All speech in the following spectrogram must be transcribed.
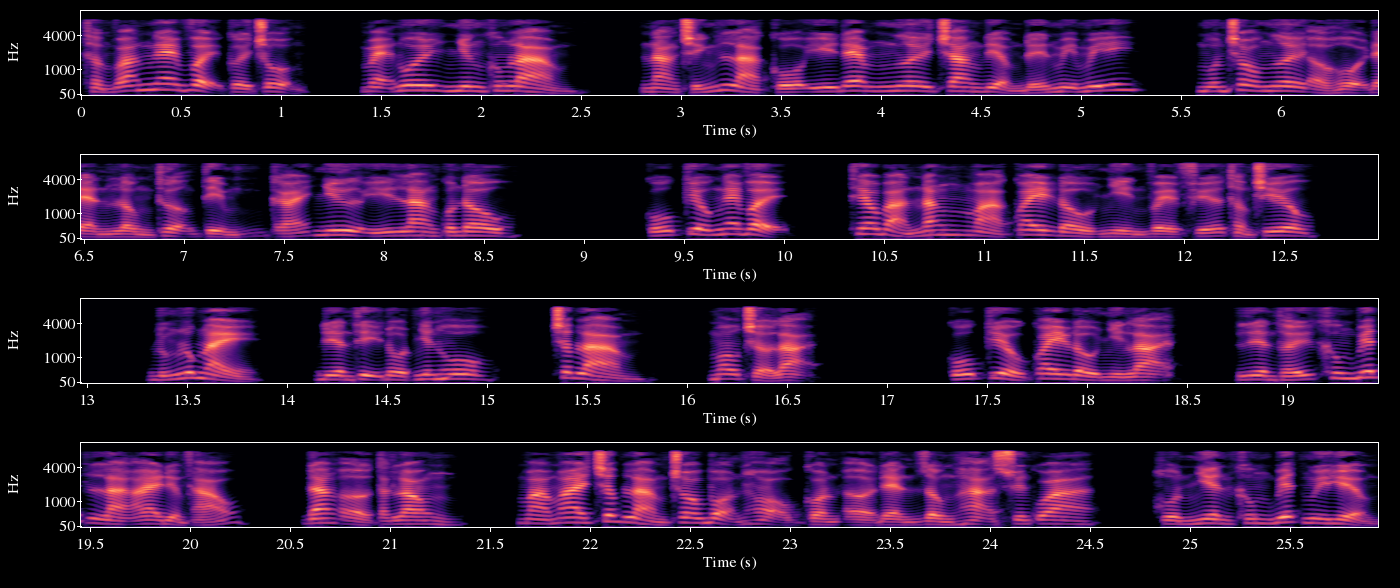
Thẩm vãn nghe vậy cười trộm, mẹ nuôi nhưng không làm, nàng chính là cố ý đem ngươi trang điểm đến mỹ mỹ, muốn cho ngươi ở hội đèn lồng thượng tìm cái như ý lang quân đâu. Cố Kiều nghe vậy, theo bản năng mà quay đầu nhìn về phía thẩm chiêu. Đúng lúc này, điền thị đột nhiên hô, chấp làm, mau trở lại. Cố Kiều quay đầu nhìn lại, liền thấy không biết là ai điểm pháo, đang ở tạc long, mà mai chấp làm cho bọn họ còn ở đèn rồng hạ xuyên qua, hồn nhiên không biết nguy hiểm.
